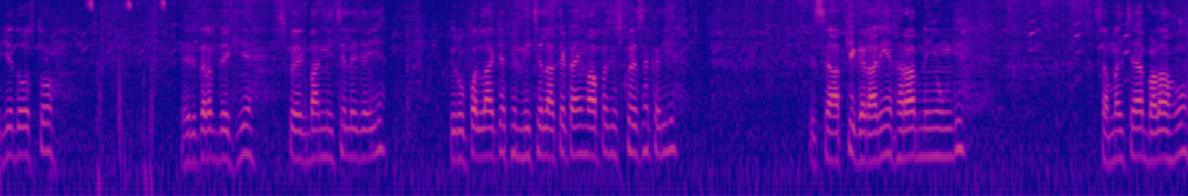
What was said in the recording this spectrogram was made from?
देखिए दोस्तों, मेरी तरफ़ देखिए, इसको एक बार नीचे ले जाइए, फिर ऊपर ला के फिर नीचे लाते टाइम वापस इसको ऐसा करिए। इससे आपकी गरारियाँ ख़राब नहीं होंगी। समल चाहे बड़ा हो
